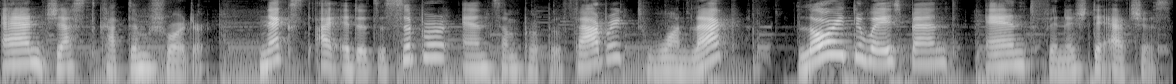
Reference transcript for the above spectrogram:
and just cut them shorter. Next I added a zipper and some purple fabric to one leg, lowered the waistband and finish the edges.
